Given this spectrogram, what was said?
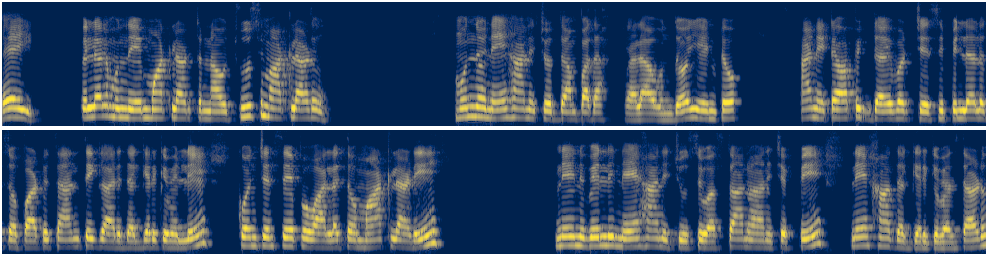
ఏయ్ పిల్లల ముందు ఏం మాట్లాడుతున్నావు? చూసి మాట్లాడు. ముందు నేహాని చూద్దాం పద. ఎలా ఉందో ఏంటో అని టాపిక్ డైవర్ట్ చేసి పిల్లలతో పాటు శాంతి గారి దగ్గరికి వెళ్ళి కొంచెం సేపు వాళ్ళతో మాట్లాడి నేను వెళ్ళి నేహాని చూసి వస్తాను అని చెప్పి నేహా దగ్గరికి వెళ్తాడు.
